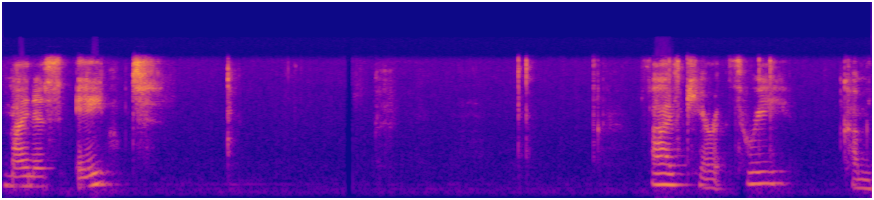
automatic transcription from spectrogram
minus 8. 5 caret 3 come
